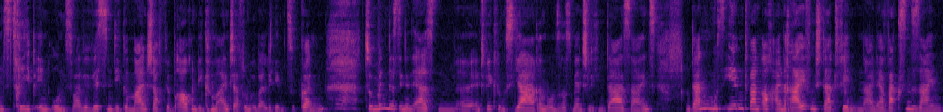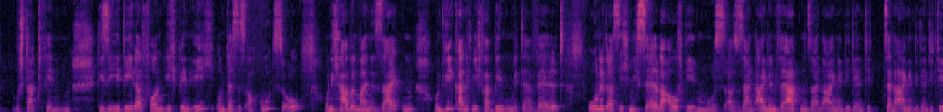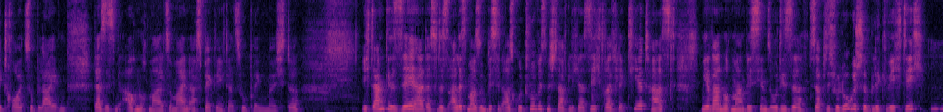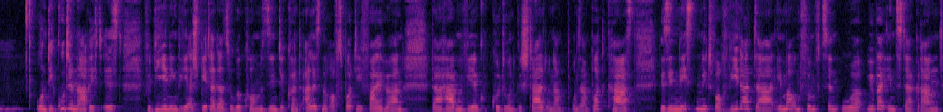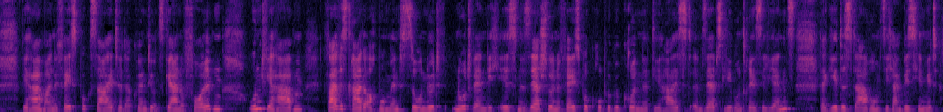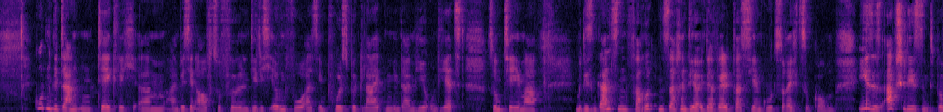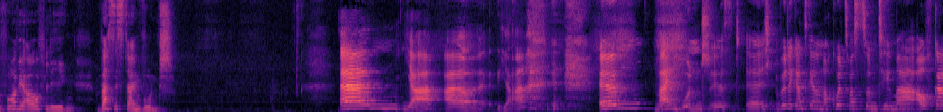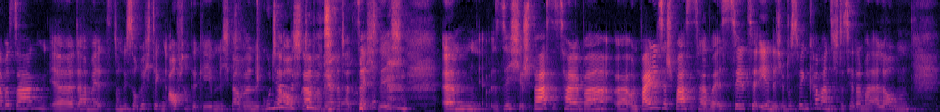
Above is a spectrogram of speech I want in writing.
Überlebenstrieb in uns, weil wir wissen, die Gemeinschaft, wir brauchen die Gemeinschaft, um überleben zu können. Zumindest in den ersten äh, Entwicklungsjahren unseres menschlichen Daseins. Und dann muss irgendwann auch ein Reifen stattfinden, ein Erwachsensein stattfinden. Diese Idee davon, ich bin ich und das ist auch gut so und ich habe meine Seiten und wie kann ich mich verbinden mit der Welt, ohne dass ich mich selber aufgeben muss, also seinen eigenen Werten, seinen eigenen seiner eigenen Identität treu zu bleiben. Das ist auch nochmal so mein Aspekt, den ich dazu bringen möchte. Ich danke dir sehr, dass du das alles mal so ein bisschen aus kulturwissenschaftlicher Sicht reflektiert hast. Mir war noch mal ein bisschen so diese, dieser psychologische Blick wichtig. Mhm. Und die gute Nachricht ist, für diejenigen, die ja später dazu gekommen sind, ihr könnt alles noch auf Spotify hören. Da haben wir Kultur und Gestalt und unseren Podcast. Wir sind nächsten Mittwoch wieder da, immer um 15 Uhr über Instagram. Wir haben eine Facebook-Seite, da könnt ihr uns gerne folgen. Und wir haben weil es gerade auch im Moment so notwendig ist, eine sehr schöne Facebook-Gruppe gegründet, die heißt ähm, Selbstliebe und Resilienz. Da geht es darum, sich ein bisschen mit guten Gedanken täglich ähm, ein bisschen aufzufüllen, die dich irgendwo als Impuls begleiten in deinem Hier und Jetzt zum Thema mit diesen ganzen verrückten Sachen, die ja in der Welt passieren, gut zurechtzukommen. Isis, abschließend, bevor wir auflegen, was ist dein Wunsch? Ähm, ja, äh, ja. ähm, mein Wunsch ist, äh, ich würde ganz gerne noch kurz was zum Thema Aufgabe sagen. Äh, da haben wir jetzt noch nicht so richtigen Auftrag gegeben. Ich glaube, eine gute ja, Aufgabe stimmt. wäre tatsächlich, ähm, sich spaßeshalber, äh, und weil es ja spaßeshalber ist, zählt es ja eh nicht. Und deswegen kann man sich das ja dann mal erlauben,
